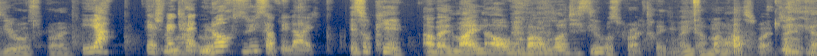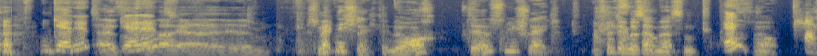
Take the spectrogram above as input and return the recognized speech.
Zero Sprite. Ja, der schmeckt halt noch süßer vielleicht. Ist okay. Aber in meinen Augen, warum sollte ich Zero Sprite trinken, wenn ich auch normal Sprite trinken kann? Get it? Also Get it? daher, ähm, schmeckt nicht schlecht. Doch, der ist nicht schlecht. Ich finde den bisher am besten. Echt? Ja. Ach,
